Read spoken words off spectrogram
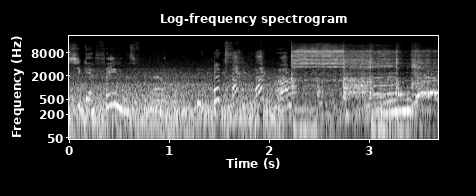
We should get famous for that.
